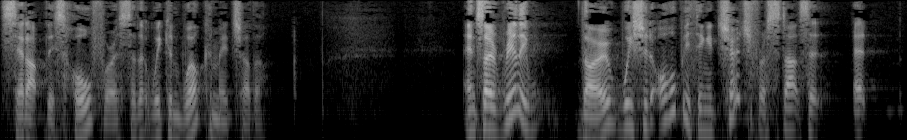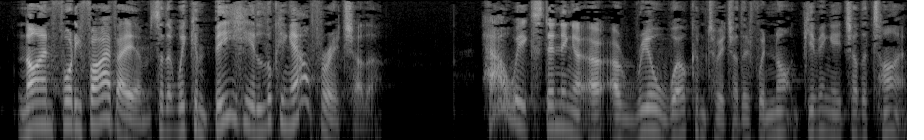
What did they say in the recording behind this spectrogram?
set up this hall for us so that we can welcome each other. And so really, though, we should all be thinking church for us starts at, at 9.45 a.m. so that we can be here looking out for each other. How are we extending a, a, real welcome to each other if we're not giving each other time?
